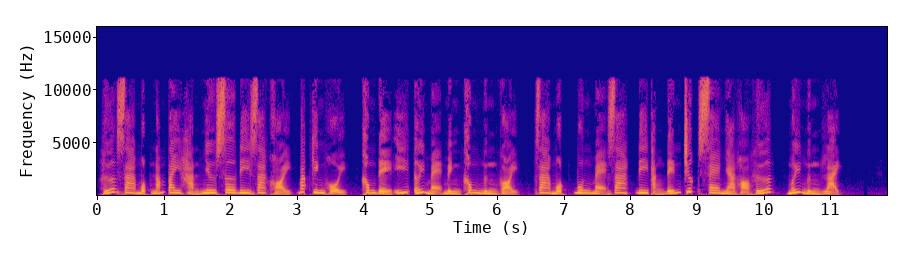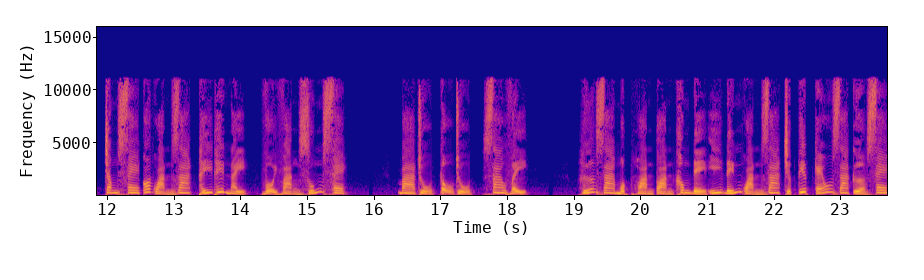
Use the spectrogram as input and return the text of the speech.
Hứa ra một nắm tay Hàn Như Sơ đi ra khỏi Bắc Kinh hội, không để ý tới mẹ mình không ngừng gọi, ra một buông mẹ ra, đi thẳng đến trước xe nhà họ hứa, mới ngừng lại. Trong xe có quản gia, thấy thế này, vội vàng xuống xe. Bà chủ, cậu chủ, sao vậy? Hứa ra một hoàn toàn không để ý đến quản gia trực tiếp kéo ra cửa xe,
